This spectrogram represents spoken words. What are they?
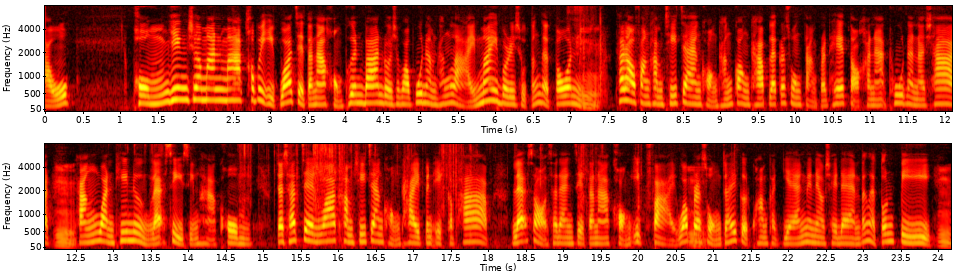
า ผมยิ่งเชื่อมั่นมากเข้าไปอีกว่าเจตนาของเพื่อนบ้านโดยเฉพาะผู้นำทั้งหลายไม่บริสุทธิ์ตั้งแต่ต้นอืมถ้าเราฟังคำชี้แจงของทั้งกองทัพ และกระทรวงต่างประเทศต่อคณะทูตนานาชาติอืมทั้งวันที่ 1 และ 4 สิงหาคม จะชัดเจนว่าคำชี้แจงของไทยเป็นเอกภาพ และส่อแสดงเจตนาของอีกฝ่าย ว่าประสงค์จะให้เกิดความขัดแย้งในแนวชายแดนตั้งแต่ต้นปีอืม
